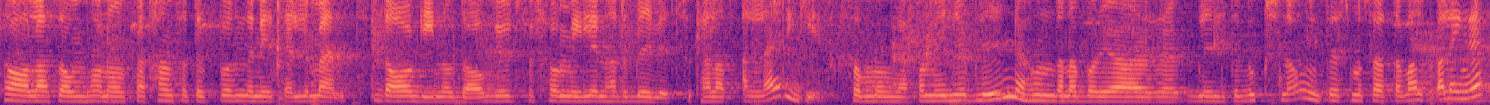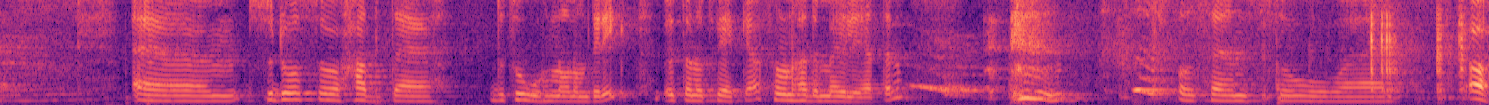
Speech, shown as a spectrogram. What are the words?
talas om honom för att han satt uppbunden i ett element dag in och dag ut för familjen hade blivit så kallat allergisk som många familjer blir när hundarna börjar eh, bli lite vuxna och inte är små söta valpar längre. Eh, så då så hade, då tog hon honom direkt utan att tveka för hon hade möjligheten. och sen så eh, ja,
